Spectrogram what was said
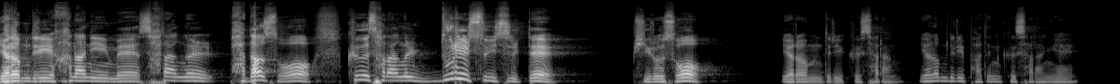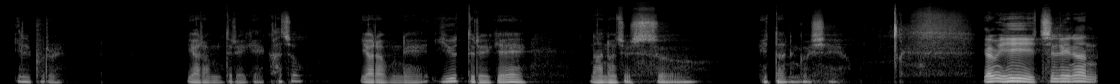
여러분들이 하나님의 사랑을 받아서 그 사랑을 누릴 수 있을 때 비로소 여러분들이 그 사랑, 여러분들이 받은 그 사랑의 일부를 여러분들에게 가족, 여러분의 이웃들에게 나눠줄 수 있다는 것이에요. 여러분, 이 진리는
